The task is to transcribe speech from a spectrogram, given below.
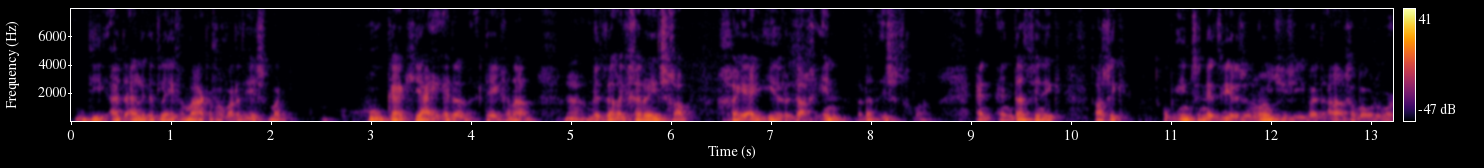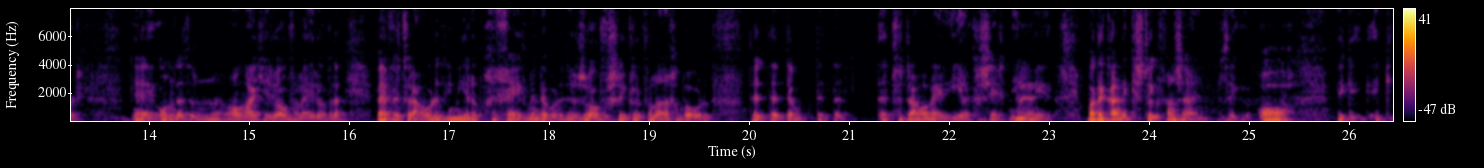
die uiteindelijk het leven maken van wat het is. Maar hoe kijk jij er dan tegenaan? ja, Met welk gereedschap ga jij iedere dag in? Want dat is het gewoon. En, en dat vind ik, als ik op internet weer eens een hondje zie wat aangeboden wordt. Eh, omdat een omaatje is overleden. Of dat, wij vertrouwen er niet meer op een gegeven moment. Daar worden er zo verschrikkelijk veel aangeboden. Dat, dat, dat, dat, dat, dat vertrouwen wij eerlijk gezegd niet Nee. meer. Maar daar kan ik een stuk van zijn. Dan denk ik, oh, ik, ik, ik,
